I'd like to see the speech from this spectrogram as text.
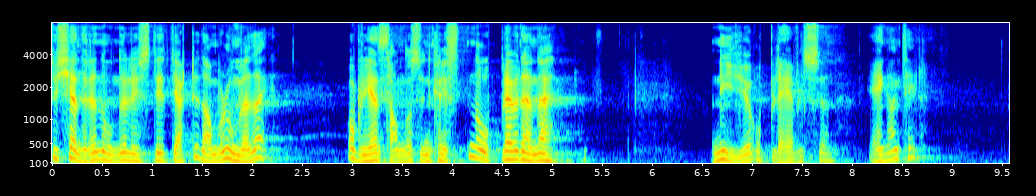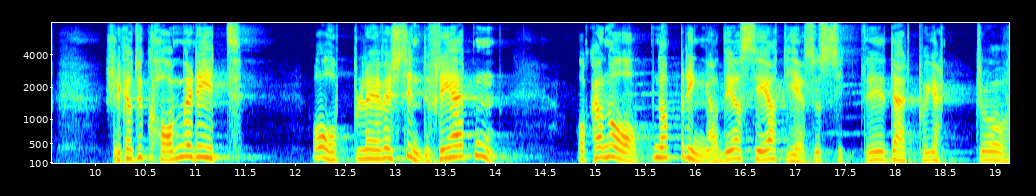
du kjenner en onde lyst i ditt hjerte, da må du omvende deg og bli en sann og sunn kristen og oppleve denne nye opplevelsen en gang til. Slik at du kommer dit og opplever syndefriheten og kan åpne opp bringa di og se at Jesus sitter der på hjertet og,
